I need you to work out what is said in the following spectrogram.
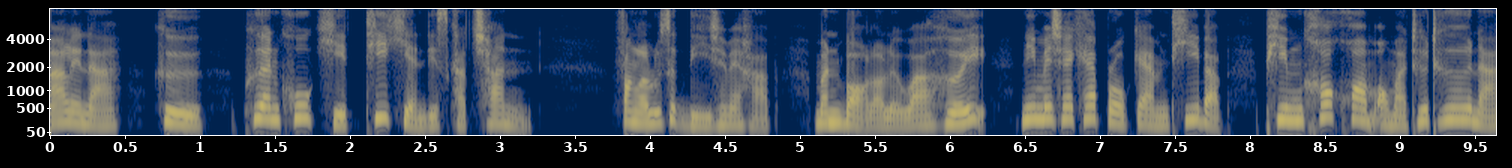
มากเลยนะ คือเพื่อนคู่คิดที่เขียน discussion ฟังเรารู้สึกดีใช่ไหมครับ มันบอกเราเลยว่า เฮ้ย นี่ไม่ใช่แค่โปรแกรมที่แบบพิมพ์ข้อความออกมาทื่อๆนะ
